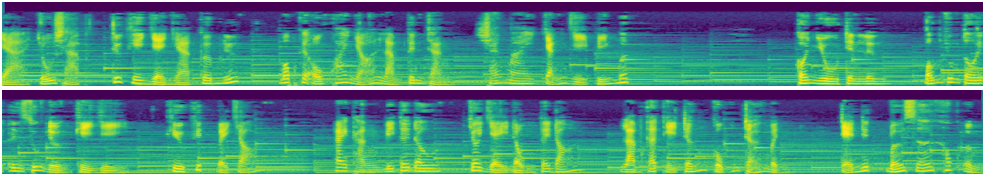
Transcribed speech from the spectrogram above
và chủ sạp trước khi về nhà cơm nước, móc cái ổ khóa nhỏ làm tin rằng sáng mai chẳng gì biến mất. Có nhu trên lưng, bóng chúng tôi in xuống đường kỳ dị, khiêu khích bầy chó. Hai thằng đi tới đâu, cho dậy động tới đó, làm cả thị trấn cũng trở mình, trẻ nít bớ xớ khóc ừng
